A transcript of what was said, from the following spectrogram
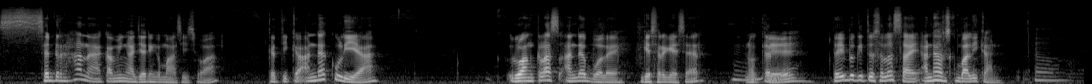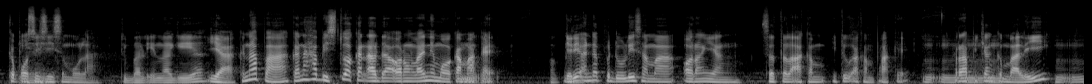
sederhana kami ngajarin ke mahasiswa. Ketika Anda kuliah, ruang kelas Anda boleh geser-geser. Oke. Tapi begitu selesai, Anda harus kembalikan Oh. ke posisi semula. Dibalikin lagi ya. Ya, kenapa? Karena habis itu akan ada orang lain yang mau akan pakai. Oke. Jadi Anda peduli sama orang yang setelah akan itu akan pakai. Rapikan kembali Mm-mm.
